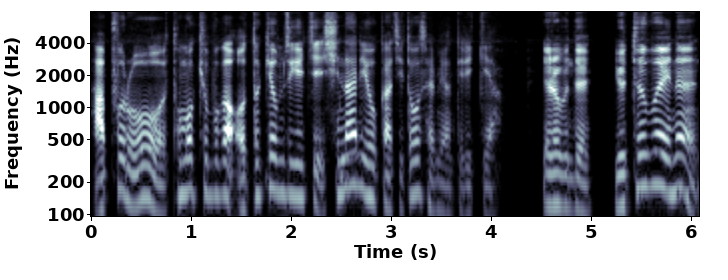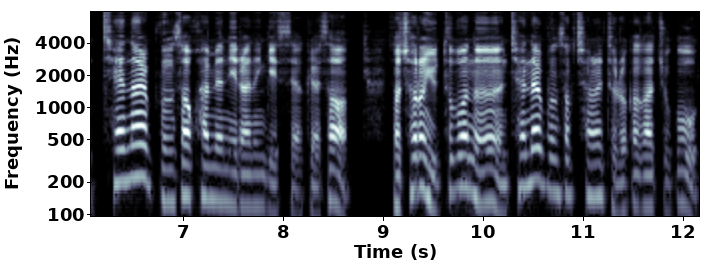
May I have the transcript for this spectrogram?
앞으로 토모큐브가 어떻게 움직일지 시나리오까지도 설명드릴게요. 여러분들 유튜브에는 채널 분석 화면이라는 게 있어요. 그래서 저처럼 유튜버는 채널 분석 창을 들어가 가지고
